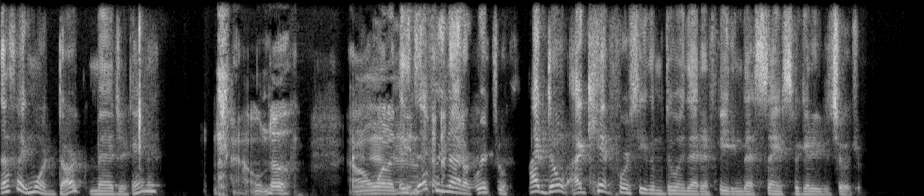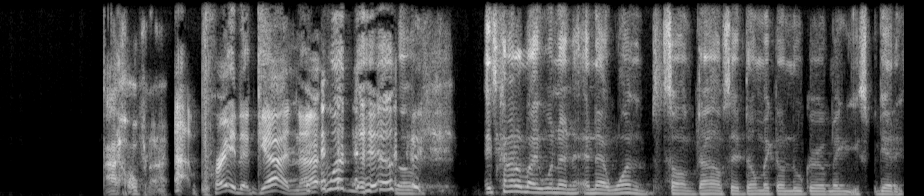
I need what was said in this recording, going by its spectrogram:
That's like more dark magic, ain't it? I don't know. I don't want to It's get. definitely not a ritual. I don't. I can't foresee them doing that and feeding that same spaghetti to children. I hope not. I pray to God not. What the hell? So it's kind of like when in, in that one song Dom said, "Don't make no new girl make you spaghetti."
